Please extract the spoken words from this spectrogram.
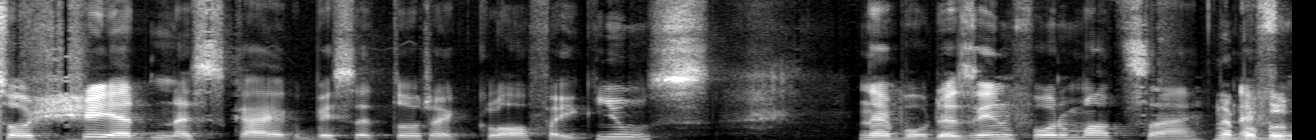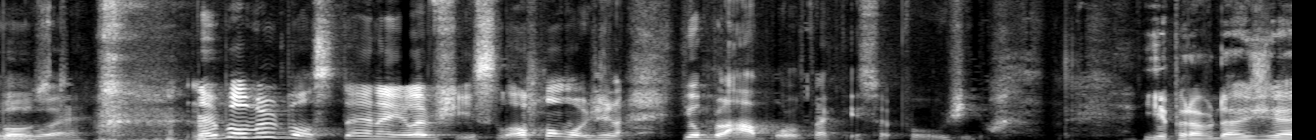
což je dneska, jak by se to řeklo, fake news. Nebo dezinformace. Nebo nefunguje. blbost. Nebo blbost, to je nejlepší slovo možná. Jo, blábol taky se používá. Je pravda, že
